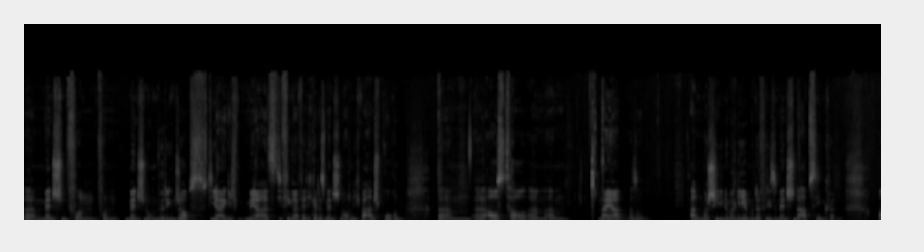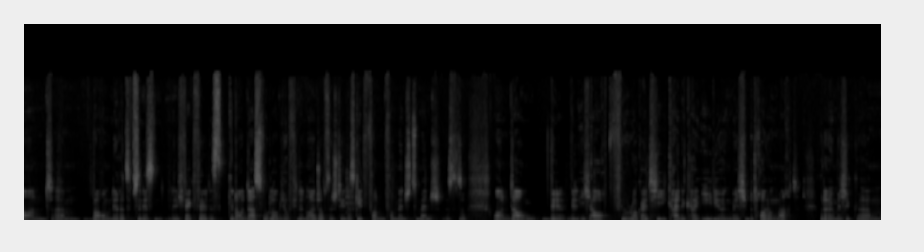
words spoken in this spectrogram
ähm, Menschen von, von menschenunwürdigen Jobs, die eigentlich mehr als die Fingerfertigkeit des Menschen auch nicht beanspruchen, ähm, äh, austau ähm, ähm naja, also an Maschinen übergeben und dafür diese Menschen da abziehen können. Und ähm, warum der Rezeptionist nicht wegfällt, ist genau das, wo, glaube ich, auch viele neue Jobs entstehen. Das geht von, von Mensch zu Mensch. So. Und darum will, will ich auch für Rock IT keine KI, die irgendwelche Betreuung macht oder irgendwelche ähm,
